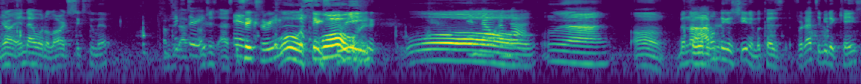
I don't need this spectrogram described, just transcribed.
you're not in that with a large six two man. I'm just asking. I'm just asking. And- Six three. Whoa, six Whoa. three. Whoa. And no, I'm not. Nah. Um, but no, what I don't it? think it's cheating because for that to be the case,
